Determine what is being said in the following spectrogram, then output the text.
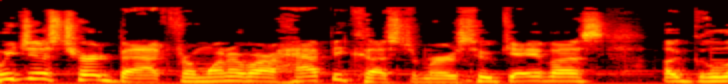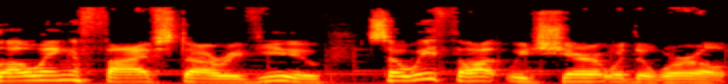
We just heard back from one of our happy customers who gave us a glowing five star review, so we thought we'd share it with the world.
